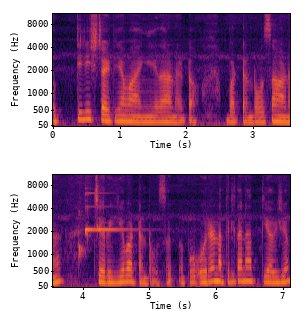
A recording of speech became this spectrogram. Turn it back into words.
ഒത്തിരി ഇഷ്ടമായിട്ട് ഞാൻ വാങ്ങിയതാണ് കേട്ടോ ബട്ടൺ റോസാണ് ചെറിയ ബട്ടൺ റോസ്. അപ്പോൾ ഒരെണ്ണത്തിൽ തന്നെ അത്യാവശ്യം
